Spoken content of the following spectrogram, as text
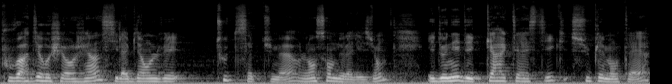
pouvoir dire au chirurgien s'il a bien enlevé toute cette tumeur, l'ensemble de la lésion, et donner des caractéristiques supplémentaires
